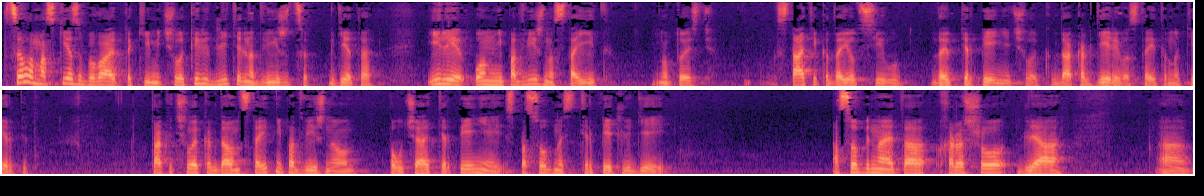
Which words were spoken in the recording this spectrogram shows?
В целом аскезы бывают такими. Человек или длительно движется где-то, или он неподвижно стоит. Ну, то есть статика дает силу, дает терпение человеку. Когда как дерево стоит, оно терпит. Так и человек, когда он стоит неподвижно, он получает терпение и способность терпеть людей. Особенно это хорошо для а,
